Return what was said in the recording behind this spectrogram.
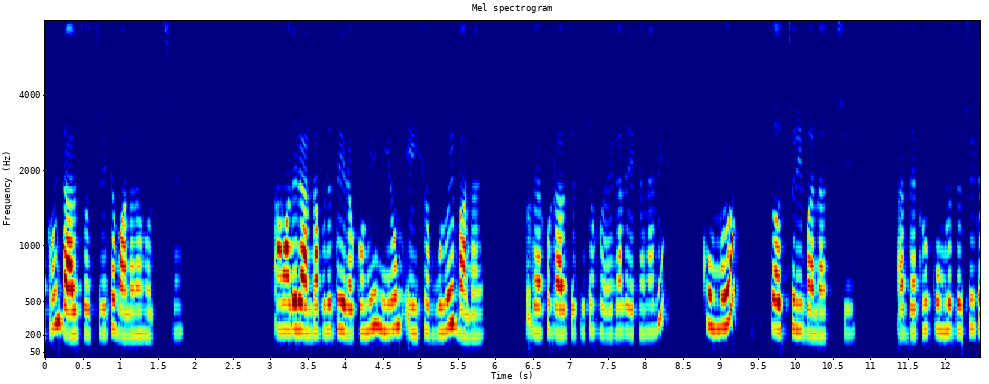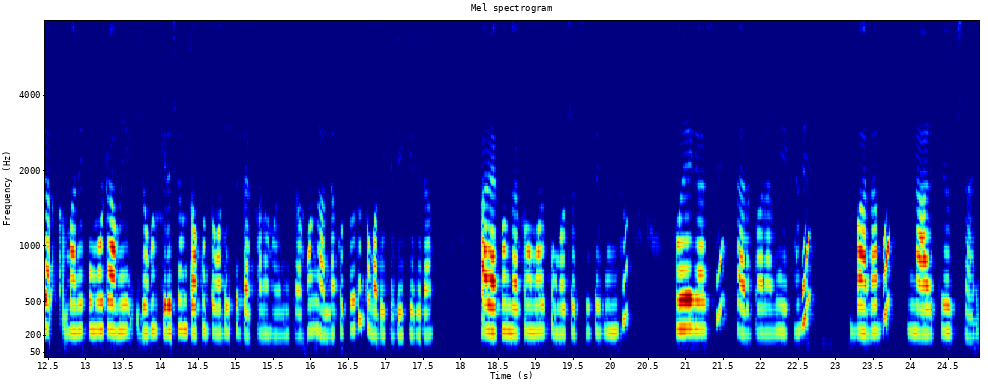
এখন ডাল চচ্চড়িটা বানানো হচ্ছে। আমাদের রান্না পুজোতে এরকমই নিয়ম, এই সবগুলোই বানায়। তো দেখো ডাল চচ্চড়িটা হয়ে গেলে এখানে আমি কুমড়ো চচ্চড়ি বানাচ্ছি। আর দেখো কুমড়ো চচ্চড়িটা মানে কুমড়োটা আমি যখন কেটেছিলাম তখন তোমাদেরকে দেখানো হয়নি। তখন রান্না করতে হতো তোমাদেরকে দেখিয়ে দিলাম। আর এখন দেখো আমার কুমড়ো চচ্চড়িটা কিন্তু হয়ে গেছে। তারপর আমি এখানে বানাবো নারকেল চাই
